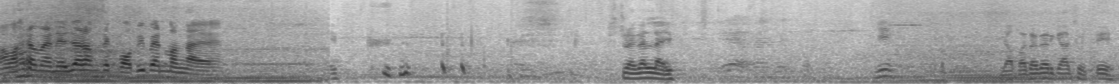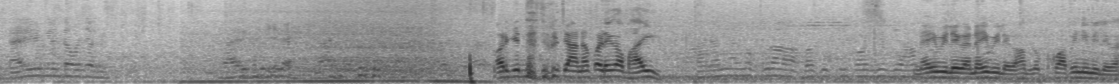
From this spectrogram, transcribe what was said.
हमारा मैनेजर हमसे कॉपी पेन मंगाया है। स्ट्रगल लाइफ ये। या पता कर क्या छुट्टे डायरी भी मिलता चल डायरी और कितना दूर जाना पड़ेगा भाई। नहीं मिलेगा नहीं मिलेगा। हम लोग को कॉपी नहीं मिलेगा।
